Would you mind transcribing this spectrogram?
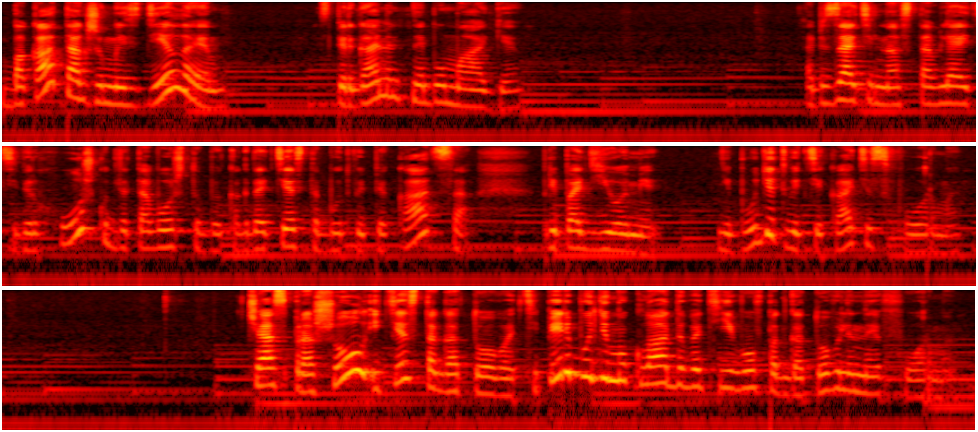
Бока также мы сделаем с пергаментной бумаги. Обязательно оставляйте верхушку для того, чтобы когда тесто будет выпекаться при подъеме, не будет вытекать из формы. Час прошел и тесто готово. Теперь будем укладывать его в подготовленные формы.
